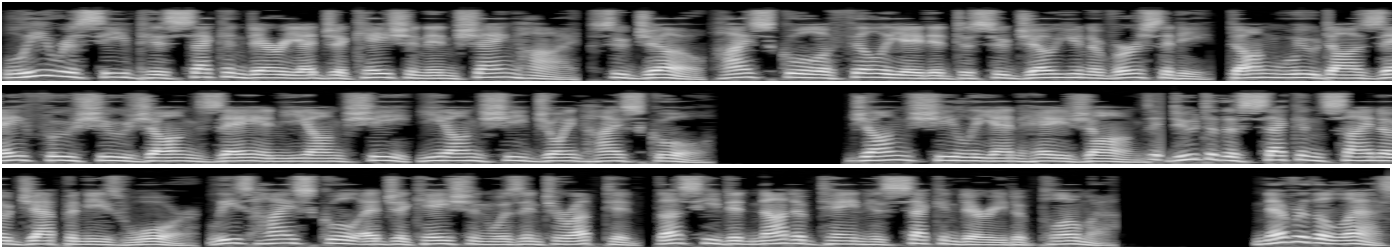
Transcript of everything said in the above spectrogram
Li received his secondary education in Shanghai, Suzhou High School affiliated to Suzhou University, Dongwu Da Zhe Fu Shu Zhang Zhe and Yangshi, Yangshi Joint High School. Due to the Second Sino-Japanese War, Li's high school education was interrupted, thus he did not obtain his secondary diploma. Nevertheless,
